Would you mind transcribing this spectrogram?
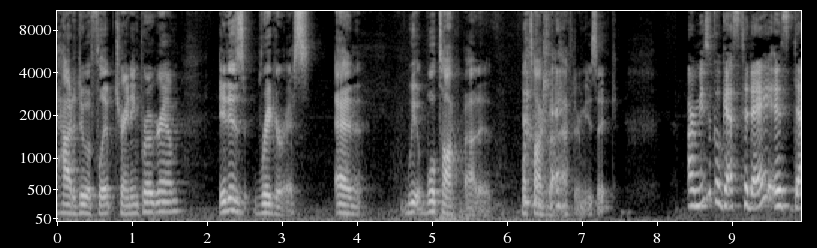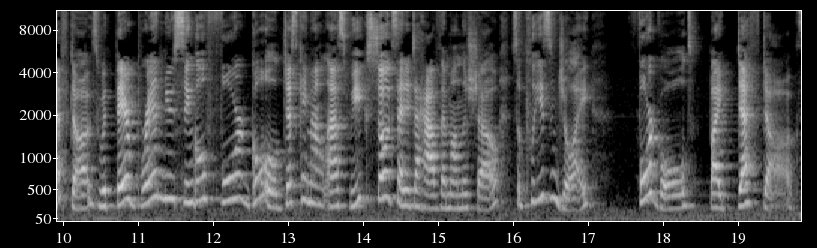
how to do a flip training program, it is rigorous. And we we'll talk about it. We'll talk about it after music. Our musical guest today is Deaf Dogs with their brand new single For Gold. Just came out last week. So excited to have them on the show. So please enjoy For Gold by Deaf Dogs.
